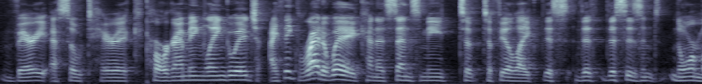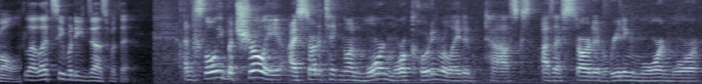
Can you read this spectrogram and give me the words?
very esoteric programming language, I think right away kind of sends me to, to feel like this, this this isn't normal. Let's see what he does with it. And slowly but surely, I started taking on more and more coding related tasks as I started reading more and more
